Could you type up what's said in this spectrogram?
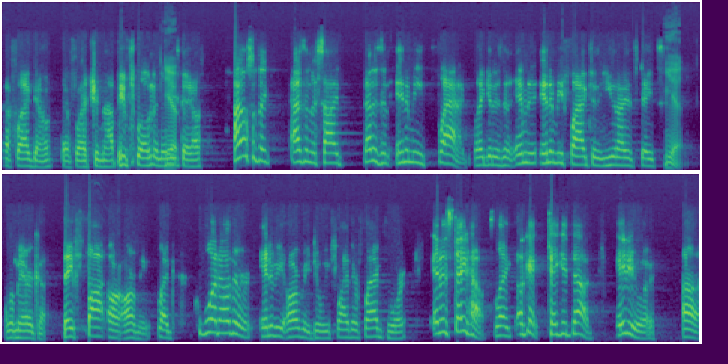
That flag down. That flag should not be flown in any Yep. state house. I also think, as an aside, that is an enemy flag. Like it is an en- enemy flag to the United States Yeah. of America. They fought our army. Like, what other enemy army do we fly their flag for in a state house? Like, okay, take it down. Anyway, uh,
